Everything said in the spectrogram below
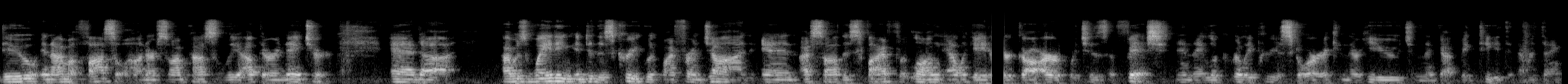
Doo, and I'm a fossil hunter, so I'm constantly out there in nature. And uh, I was wading into this creek with my friend John, and I saw this five foot long alligator gar, which is a fish, and they look really prehistoric, and they're huge, and they've got big teeth and everything.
